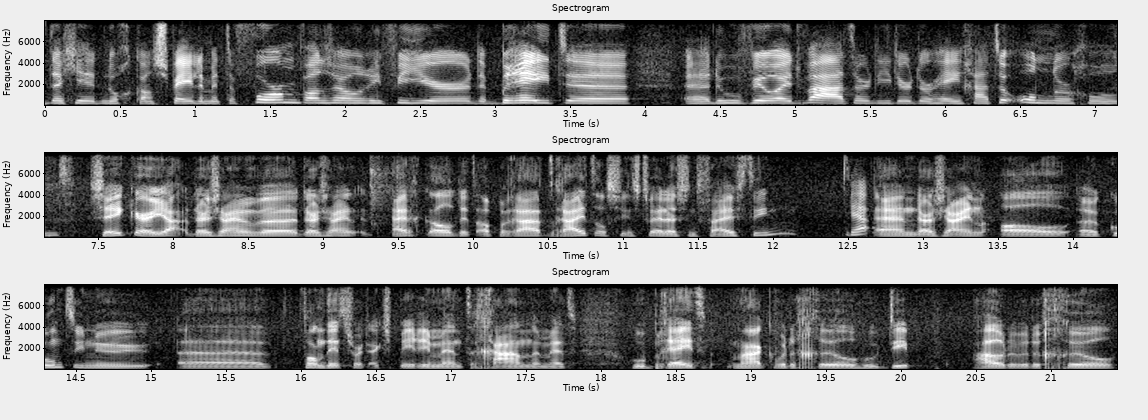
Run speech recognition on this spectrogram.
dat je nog kan spelen met de vorm van zo'n rivier, de breedte, de hoeveelheid water die er doorheen gaat, de ondergrond. Zeker, ja. Daar zijn we, daar zijn eigenlijk al, dit apparaat draait al sinds 2015. Ja. En daar zijn al uh, continu uh, van dit soort experimenten gaande met hoe breed maken we de gul, hoe diep houden we de gul.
